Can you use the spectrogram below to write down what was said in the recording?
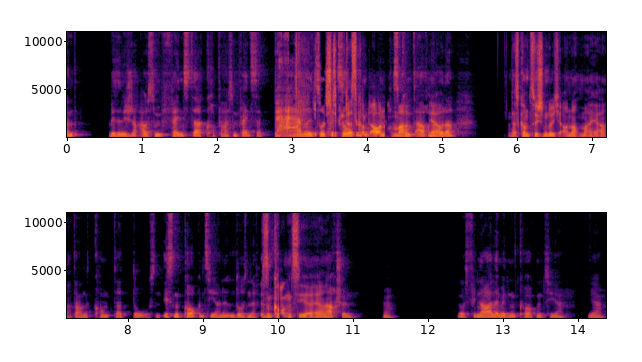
Und wird er nicht noch aus dem Fenster Kopf aus dem Fenster, bam, und Ja, stimmt, das kommt auch noch Das mal. kommt auch noch, Ja. oder? Das kommt zwischendurch auch noch mal, ja. Dann kommt der Dosen ist 'n Korkenzieher, ne? 'N Dosenöffner. Ist 'n Korkenzieher, ja. Ach schön, ja. Das Finale mit dem Korkenzieher, ja.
